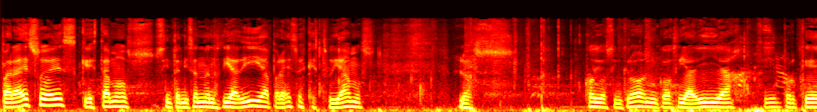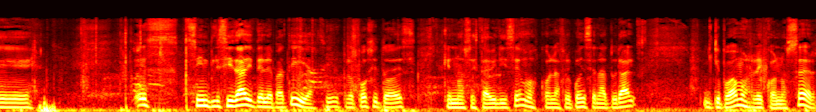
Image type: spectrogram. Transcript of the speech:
para eso es que estamos sintonizándonos día a día, para eso es que estudiamos los códigos sincrónicos día a día, porque es simplicidad y telepatía. El propósito es que nos estabilicemos con la frecuencia natural y que podamos reconocer,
